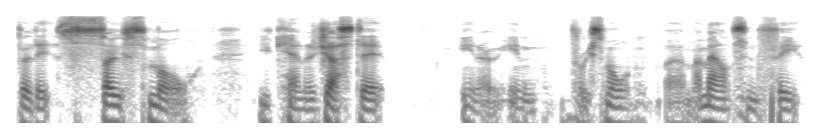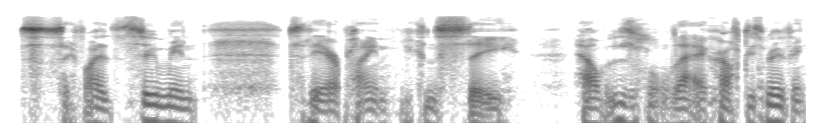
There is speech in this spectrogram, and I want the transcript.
but it's so small you can adjust it, you know, in very small um, amounts in feet. So if I zoom in to the airplane, you can see how little that aircraft is moving.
